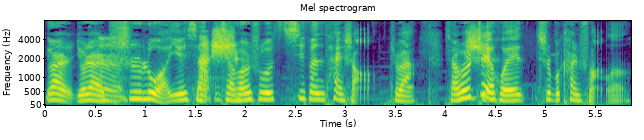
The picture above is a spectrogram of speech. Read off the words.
有点有点失落，因为小小何叔戏份太少，是吧？小何这回是不是看爽了？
